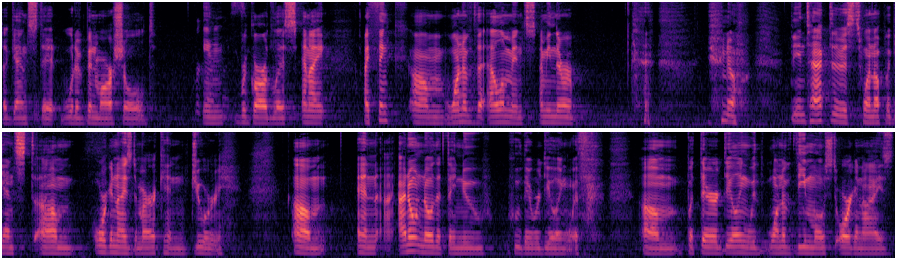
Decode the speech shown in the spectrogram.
against it would have been marshaled in regardless. And I, I think um, one of the elements. I mean, there are, you know, the intactivists went up against um, organized American Jewry. Um, and I- I don't know that they knew who they were dealing with, um, but they're dealing with one of the most organized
